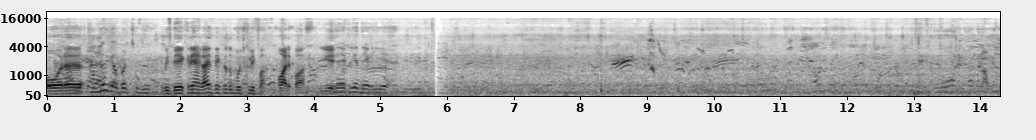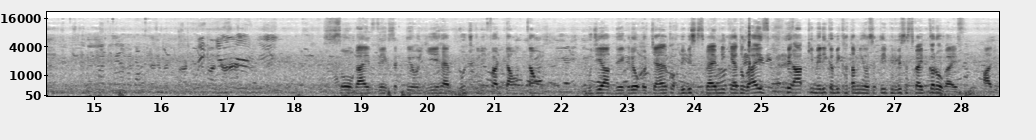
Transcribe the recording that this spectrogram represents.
और अभी देख रहे हैं गाइस देख रहे हो तो बुर्ज खलीफा हमारे पास ये। देख लिए देख लिए। सो गाइस देख सकते हो ये है बुर्ज खलीफा डाउनटाउन मुझे आप देख रहे हो और चैनल को अभी भी सब्सक्राइब नहीं किया तो गाइस फिर आपकी मेरी कभी ख़त्म नहीं हो सकती फिर भी सब्सक्राइब करो गाइस आ जाओ।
